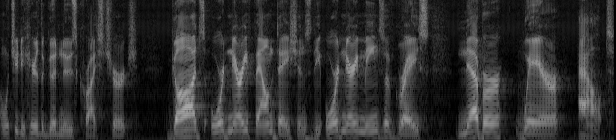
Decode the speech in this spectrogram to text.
I want you to hear the good news, Christ Church. God's ordinary foundations, the ordinary means of grace, never wear out.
